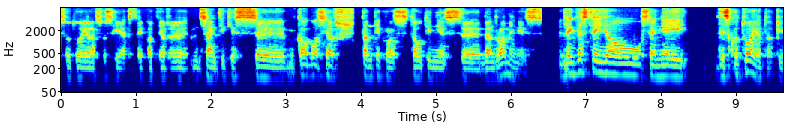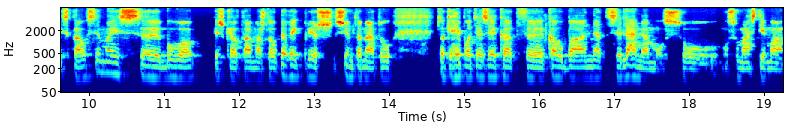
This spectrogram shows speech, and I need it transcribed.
su tuo yra susijęs taip pat ir santykis kalbos ir tam tikros tautinės bendruomenės. Lingvistai jau seniai diskutuoja tokiais klausimais. Buvo iškelta maždaug beveik prieš šimtą metų tokia hipotezė, kad e, kalba net lemia mūsų, mūsų mąstymą,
